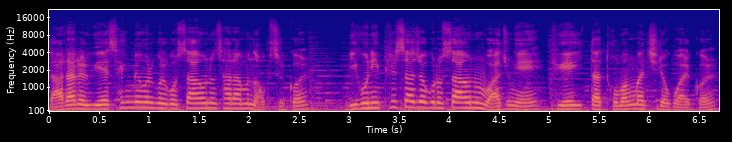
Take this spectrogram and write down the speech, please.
나라를 위해 생명을 걸고 싸우는 사람은 없을걸? 미군이 필사적으로 싸우는 와중에 뒤에 있다 도망만 치려고 할걸?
